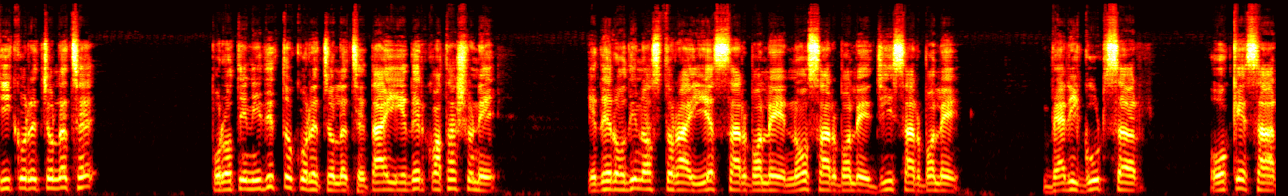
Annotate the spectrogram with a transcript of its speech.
কি করে চলেছে? প্রতিনিধিত্ব করে চলেছে। তাই এদের কথা শুনে এদের অধীনস্থরা, ইয়েস স্যার বলে, নো স্যার বলে, জি স্যার বলে very good sir okay sir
